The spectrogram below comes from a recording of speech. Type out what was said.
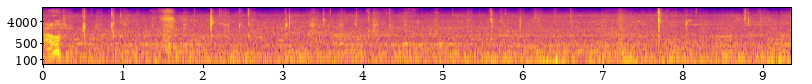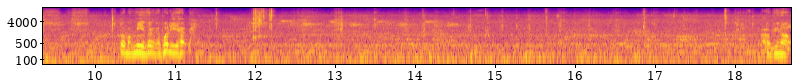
เอา ตัวบักหมีตัวกับพอดีครับเอาพี่น้อง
